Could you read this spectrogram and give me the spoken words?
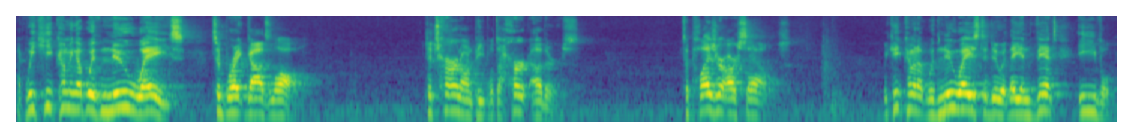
Like, we keep coming up with new ways to break God's law, to turn on people, to hurt others, to pleasure ourselves. We keep coming up with new ways to do it. They invent evil.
